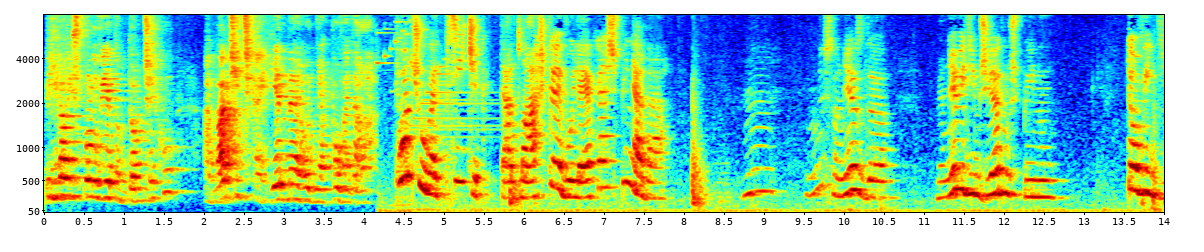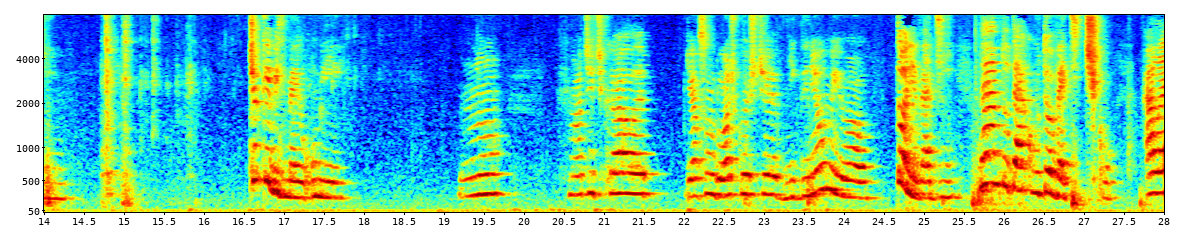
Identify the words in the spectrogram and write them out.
Bývali spolu v jednom domčeku a mačička jedného dňa povedala. Počúvaj, psíček, tá dláška je voľajaká špinavá. Hm, mne sa nezdá. Ja nevidím žiadnu špinu. To vidím. Čo keby sme ju umýli? No, mačička, ale ja som dlažku ešte nikdy neumýval. To nevadí. Mám tu takúto vecičku, ale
